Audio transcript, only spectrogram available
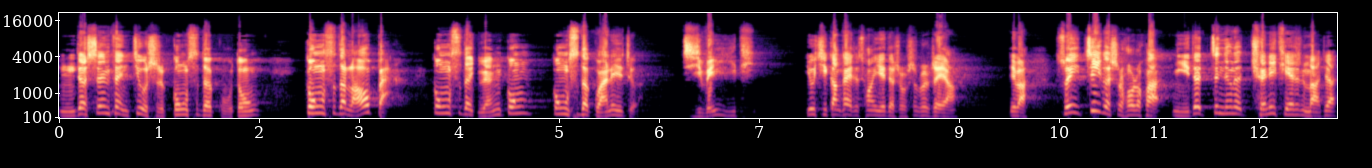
你的身份就是公司的股东、公司的老板、公司的员工、公司的管理者，几为一体。尤其刚开始创业的时候，是不是这样？对吧？所以这个时候的话，你的真正的权利体现是什么？叫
